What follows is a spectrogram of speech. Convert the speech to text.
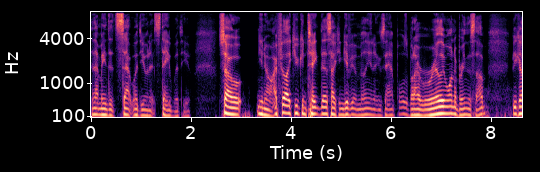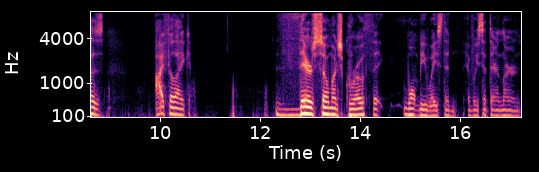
And that means it's set with you and it stayed with you. So, you know, I feel like you can take this. I can give you a million examples, but I really want to bring this up because I feel like there's so much growth that won't be wasted if we sit there and learn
